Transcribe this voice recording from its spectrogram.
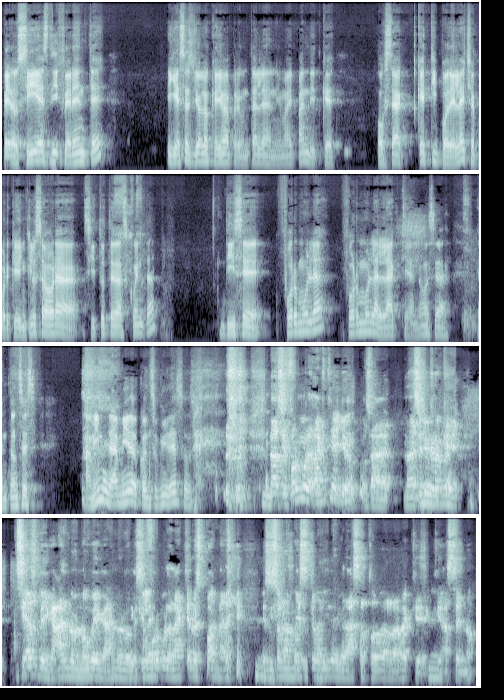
pero sí es diferente. Y eso es yo lo que iba a preguntarle a Nimai Pandit, que, o sea, ¿qué tipo de leche? Porque incluso ahora, si tú te das cuenta, dice fórmula, fórmula láctea, ¿no? O sea, entonces, a mí me da miedo consumir eso. no, si fórmula láctea, yo, o sea, no, eso yo creo que seas vegano, no vegano, lo que sea, fórmula láctea no es para nadie. Eso es una mezcla ahí de grasa toda rara que, que hace, ¿no?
